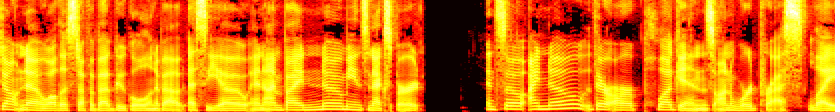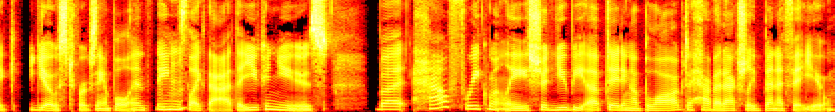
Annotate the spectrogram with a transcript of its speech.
don't know all this stuff about Google and about SEO, and I'm by no means an expert. And so I know there are plugins on WordPress, like Yoast, for example, and things mm-hmm. like that that you can use. But how frequently should you be updating a blog to have it actually benefit you?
